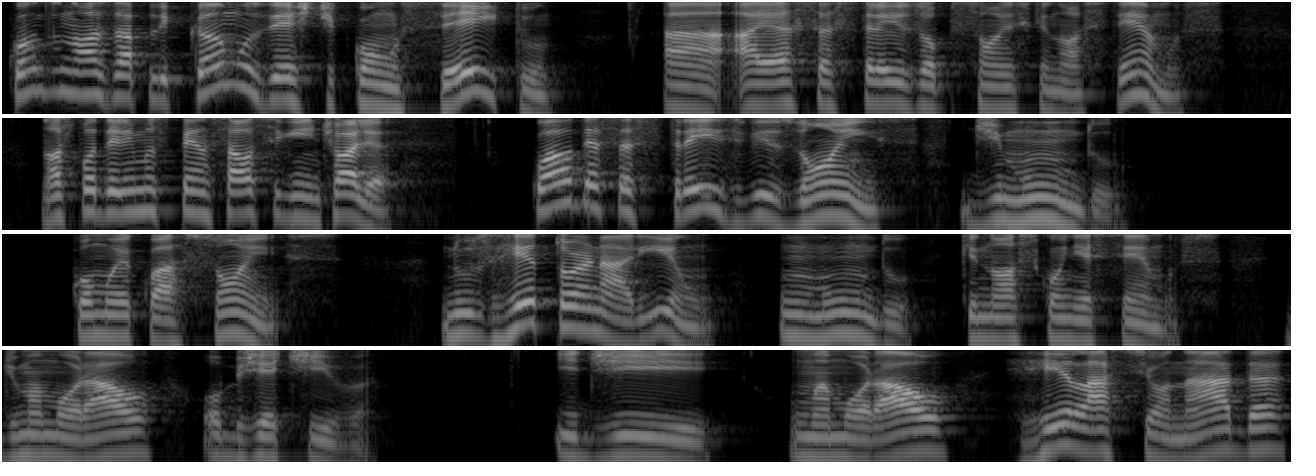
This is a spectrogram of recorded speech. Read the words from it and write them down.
quando nós aplicamos este conceito a, a essas três opções que nós temos, nós poderíamos pensar o seguinte: olha, qual dessas três visões de mundo, como equações, nos retornariam um mundo que nós conhecemos de uma moral objetiva e de uma moral relacionada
